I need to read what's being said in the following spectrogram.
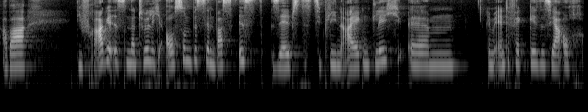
Aber die Frage ist natürlich auch so ein bisschen, was ist Selbstdisziplin eigentlich? Ähm, im Endeffekt geht es ja auch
